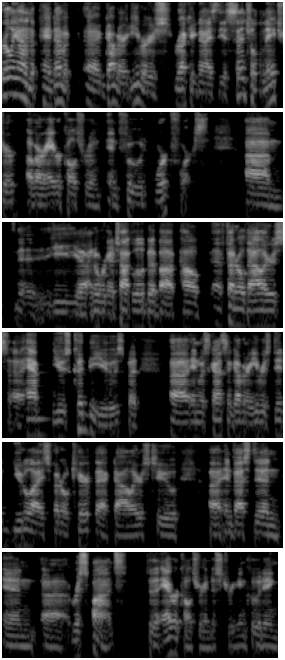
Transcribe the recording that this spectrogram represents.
early on in the pandemic, uh, Governor Evers recognized the essential nature of our agriculture and, and food workforce. Um, uh, he, uh, I know we're going to talk a little bit about how uh, federal dollars have used, could be used, but uh, in Wisconsin, Governor Evers did utilize federal CARES Act dollars to uh, invest in in uh, response to the agriculture industry, including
